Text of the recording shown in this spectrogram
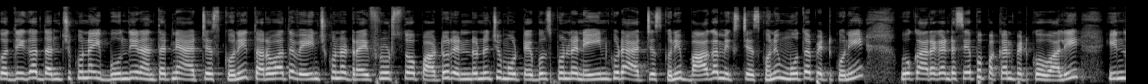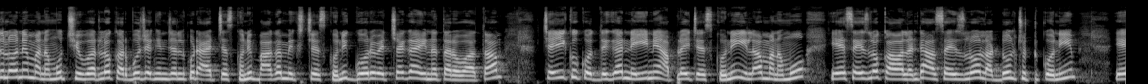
కొద్దిగా దంచుకున్న ఈ బూందీని అంతటిని యాడ్ చేసుకొని తర్వాత వేయించుకున్న డ్రై ఫ్రూట్స్తో పాటు రెండు నుంచి మూడు టేబుల్ స్పూన్ల నెయ్యిని కూడా యాడ్ చేసుకొని బాగా మిక్స్ చేసుకొని మూత పెట్టుకొని ఒక అరగంట సేపు పక్కన పెట్టుకోవాలి. ఇందులోనే మనము చివర్లో కర్బూజ గింజలు కూడా యాడ్ చేసుకొని బాగా మిక్స్ చేసుకొని గోరువెచ్చగా అయిన తర్వాత చెయ్యికి కొద్దిగా నెయ్యిని అప్లై చేసుకొని ఇలా మనము ఏ సైజులో కావాలంటే ఆ సైజులో లడ్డూలు చుట్టుకొని ఏ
